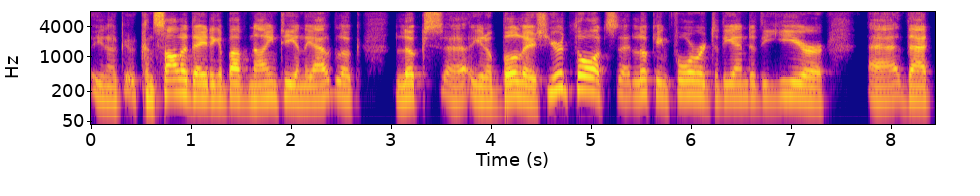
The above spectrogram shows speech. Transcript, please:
you know consolidating above 90 and the outlook looks uh, you know bullish your thoughts uh, looking forward to the end of the year uh, that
